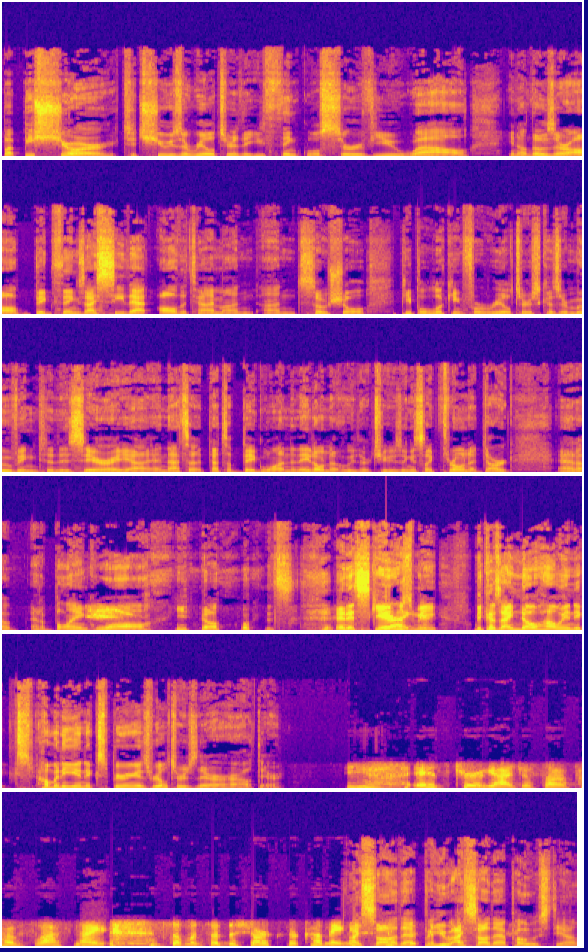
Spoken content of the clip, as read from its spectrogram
but be sure to choose a realtor that you think will serve you well. You know, those are all big things. I see that all the time on on social. People looking for realtors because they're moving to this area, and that's a that's a big one. And they don't know who they're choosing. It's like throwing a dart at a at a blank wall. You know, it's, and it scares yeah, me because I know how inex- how many inexperienced realtors there are out there. Yeah, it's true. Yeah, I just saw a post last night. Someone said the sharks are coming. I saw that. But you I saw that post, yeah.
